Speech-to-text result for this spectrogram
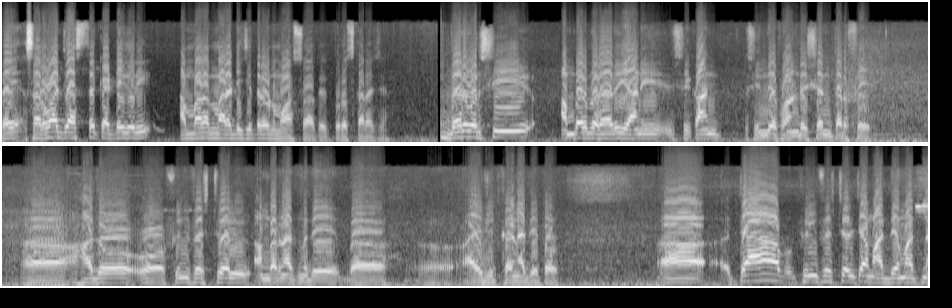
तर सर्वात जास्त कॅटेगरी अंबरनाथ मराठी चित्रपट महोत्सवात आहेत पुरस्काराच्या दरवर्षी अंबर भरारी आणि श्रीकांत शिंदे फाउंडेशनतर्फे हा जो फिल्म फेस्टिवल अंबरनाथमध्ये आयोजित करण्यात येतो त्या फिल्म फेस्टिवलच्या माध्यमातून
